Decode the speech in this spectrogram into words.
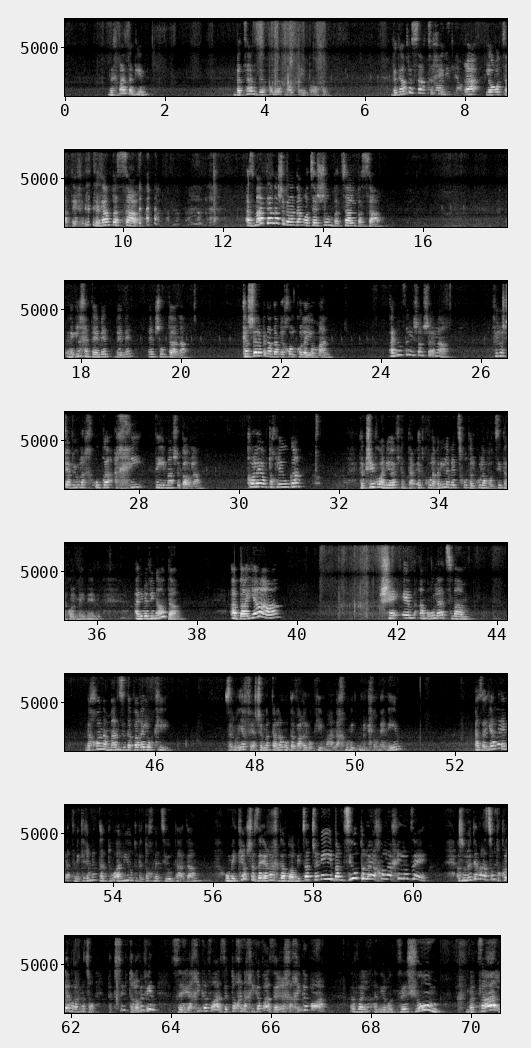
נחמד דגים. בצל זה יכול להיות מאוד טעים באוכל. וגם בשר צריכים. רע, לא רוצה תכף. וגם בשר. אז מה הטענה שבן אדם רוצה שום בצל בשר? אני אגיד לכם את האמת, באמת, אין שום טענה. קשה לבן אדם לאכול כל היומן. אני רוצה לשאול שאלה. אפילו שיביאו לך עוגה הכי טעימה שבעולם. כל היום תאכלי עוגה? תקשיבו, אני אוהבת את, את כולם, אני אלמד זכות על כולם ואוציא את הכל מעינינו. אני מבינה אותם. הבעיה שהם אמרו לעצמם, נכון, המן זה דבר אלוקי. זה לא יפה, השם נתן לנו דבר אלוקי, מה, אנחנו מתלוננים? אז היה להם, אתם מכירים את הדואליות בתוך מציאות האדם? הוא מכיר שזה ערך גבוה, מצד שני, במציאות הוא לא יכול להכיל את זה. אז הוא לא יודע מה לעשות, הוא כל היום רב נצור. תקשיב, אתה לא מבין? זה הכי גבוה, זה תוכן הכי גבוה, זה ערך הכי גבוה. אבל אני רוצה שום, בצל,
